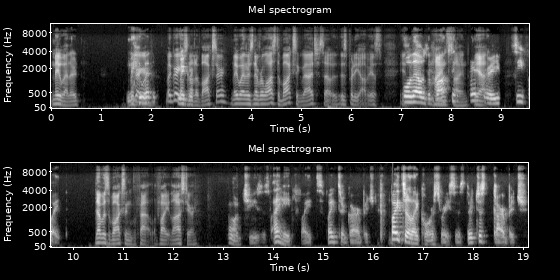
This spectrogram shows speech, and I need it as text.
Mayweather. Mayweather. McGregor's McGregor. not a boxer. Mayweather's never lost a boxing match, so it was pretty obvious. Oh, that was a Hindsight, boxing fight yeah. or a UFC fight? That was a boxing fight last year. Oh Jesus! I hate fights. Fights are garbage. Fights are like horse races. They're just garbage.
